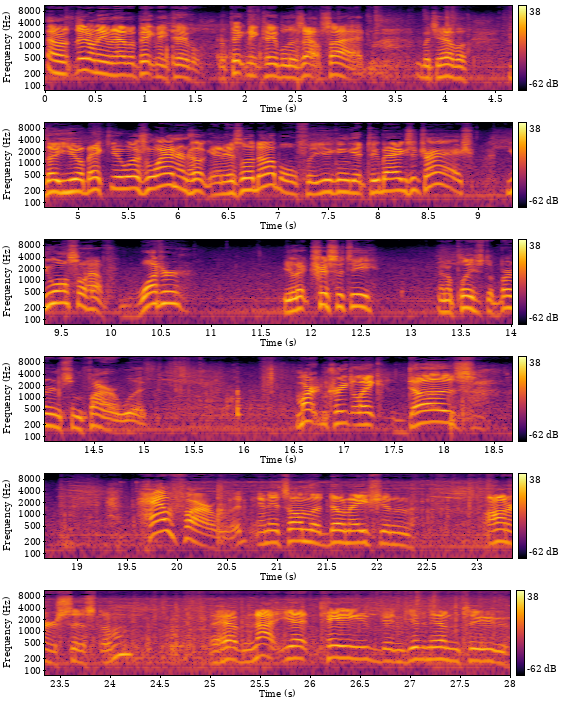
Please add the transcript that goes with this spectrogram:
Don't, they don't even have a picnic table. The picnic table is outside, but you have a the ubiquitous lantern hook and it's a double so you can get two bags of trash. You also have water electricity, and a place to burn some firewood. Martin Creek Lake does have firewood, and it's on the donation honor system. They have not yet caved and given in to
